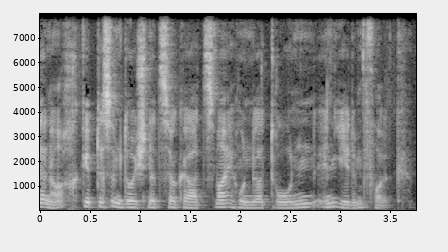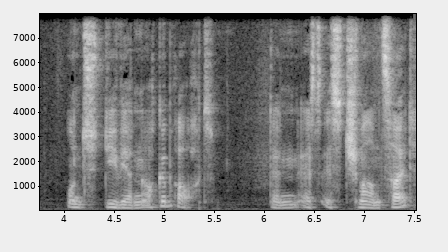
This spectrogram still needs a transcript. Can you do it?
Dennoch gibt es im Durchschnitt ca. 200 Drohnen in jedem Volk. Und die werden auch gebraucht. Denn es ist Schwarmzeit,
